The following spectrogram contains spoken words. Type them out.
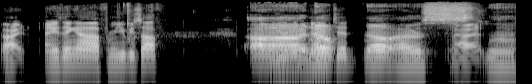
All right. Anything uh, from Ubisoft? Uh, no, no, I was uh,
